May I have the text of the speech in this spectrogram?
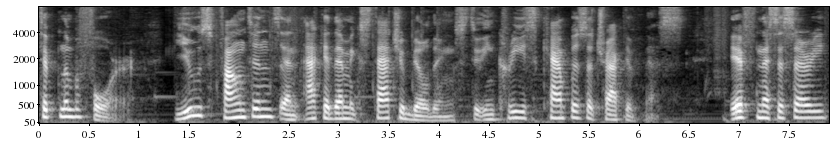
Tip number 4. Use fountains and academic statue buildings to increase campus attractiveness. If necessary,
